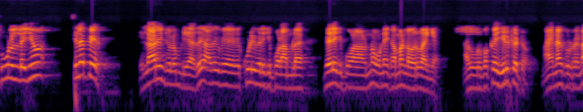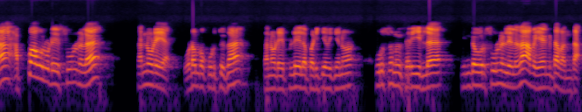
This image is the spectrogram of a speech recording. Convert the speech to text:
சூழல்லையும் சில பேர். எல்லாரையும் சொல்ல முடியாது. அது வே கூலி வேலைக்கு போகலாம்ல வேலைக்கு போகலாம்னா உடனே கமெண்டில் வருவாங்க. அது ஒரு பக்கம் இருக்கட்டும். நான் என்ன சொல்கிறேன்னா அப்பா அவருடைய சூழ்நிலை தன்னுடைய உடம்பை கொடுத்து தான் தன்னுடைய பிள்ளைகளை படிக்க வைக்கணும் புருஷனும் சரியில்லை. இந்த ஒரு சூழ்நிலையில் தான் அவள் என்கிட்ட வந்தாள்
